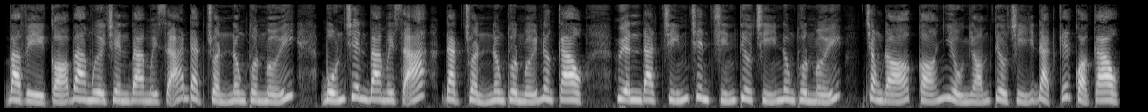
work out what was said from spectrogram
Ba Vì có 30 trên 30 xã đạt chuẩn nông thôn mới, 4 trên 30 xã đạt chuẩn nông thôn mới nâng cao, huyện đạt 9 trên 9 tiêu chí nông thôn mới, trong đó có nhiều nhóm tiêu chí đạt kết quả cao.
